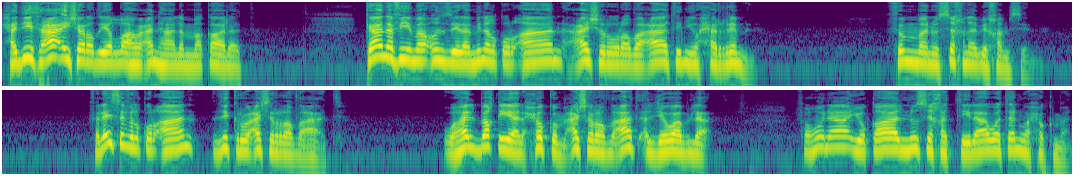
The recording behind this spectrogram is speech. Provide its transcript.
حديث عائشة رضي الله عنها لما قالت كان فيما أنزل من القرآن عشر رضعات يحرمن ثم نسخن بخمس. فليس في القرآن ذكر عشر رضعات. وهل بقي الحكم عشر رضعات؟ الجواب لا. فهنا يقال نسخت تلاوة وحكما.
